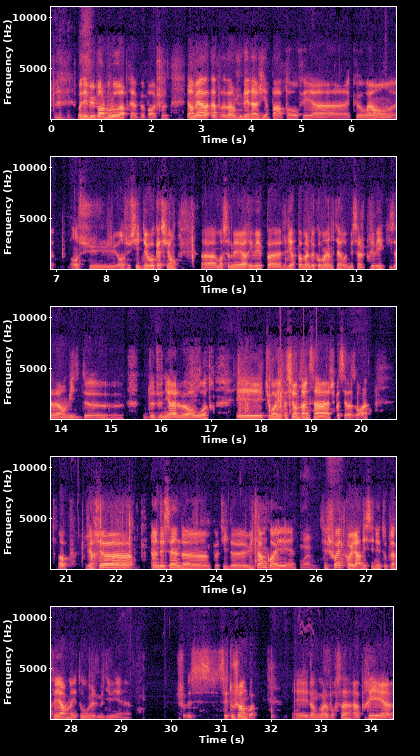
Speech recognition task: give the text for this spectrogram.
Au début par le boulot, après un peu par autre chose. Non, mais avant, je voulais réagir par rapport au fait euh, que, ouais, on, on, su- on suscite des vocations. Euh, moi, ça m'est arrivé pas- de lire pas mal de commentaires ou de messages privés qu'ils avaient envie de, de devenir éleveur ou autre. Et tu vois, il n'y a pas si longtemps que ça, je sais pas si ça va se voir là. Hop, j'ai reçu un, un dessin d'un petit de 8 ans, quoi, et Ouais, c'est chouette, quoi. Il a redessiné toute la ferme et tout. Et je me dis, euh, c'est touchant, quoi. Et donc voilà pour ça. Après, euh,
